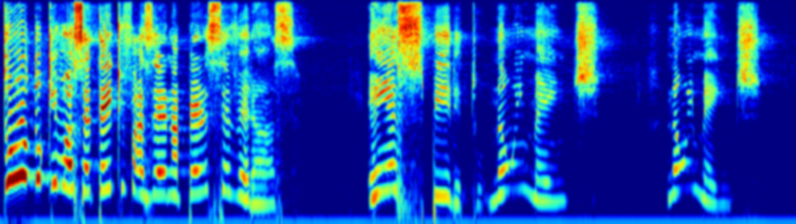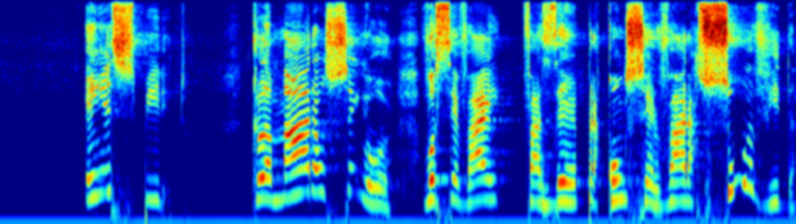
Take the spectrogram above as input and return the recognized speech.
Tudo que você tem que fazer na perseverança, em espírito, não em mente, não em mente, em espírito, clamar ao Senhor, você vai fazer para conservar a sua vida,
